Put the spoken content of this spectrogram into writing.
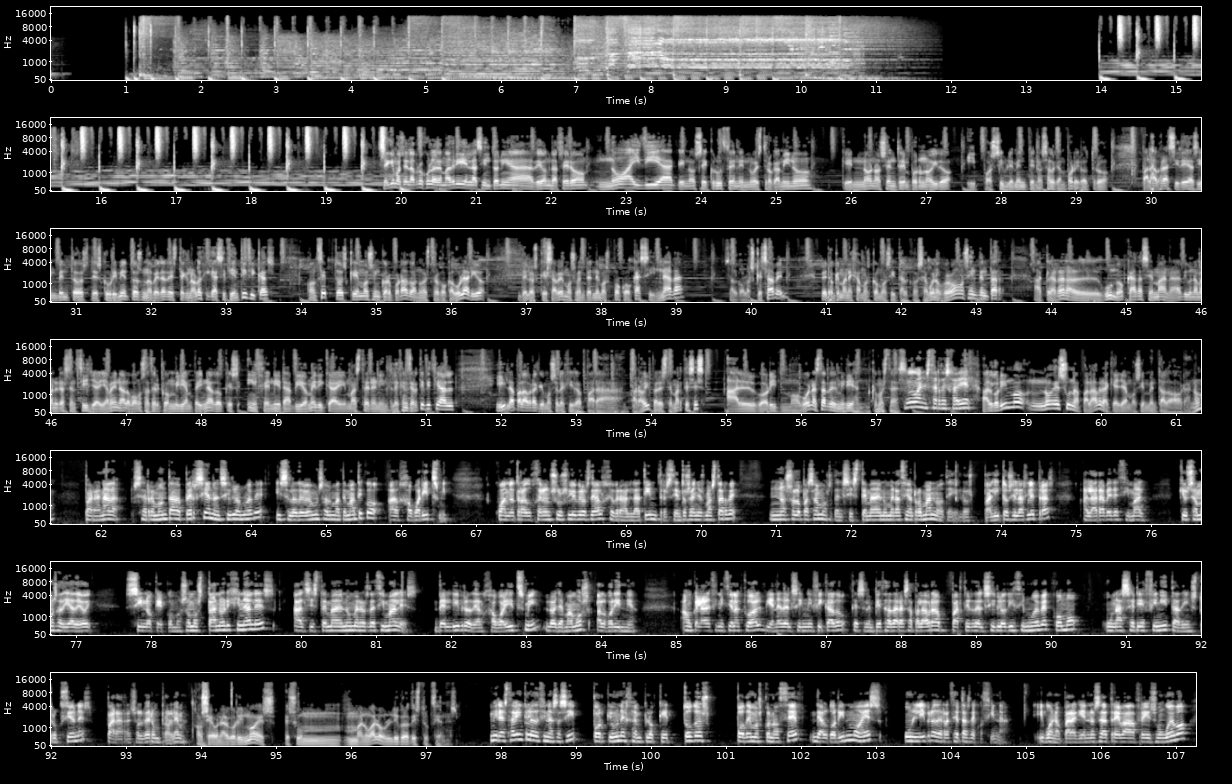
Seguimos en la Brújula de Madrid, en la sintonía de Onda Cero. No hay día que no se crucen en nuestro camino, que no nos entren por un oído y posiblemente nos salgan por el otro. Palabras, ideas, inventos, descubrimientos, novedades tecnológicas y científicas, conceptos que hemos incorporado a nuestro vocabulario, de los que sabemos o entendemos poco casi nada, salvo los que saben, pero que manejamos como si tal cosa. Bueno, pues vamos a intentar aclarar alguno cada semana de una manera sencilla y amena. Lo vamos a hacer con Miriam Peinado, que es ingeniera biomédica y máster en inteligencia artificial. Y la palabra que hemos elegido para, para hoy, para este martes, es algoritmo. Buenas tardes, Miriam. ¿Cómo estás? Muy buenas tardes, Javier. Algoritmo no es una palabra que hayamos inventado ahora, ¿no? Para nada. Se remonta a Persia en el siglo IX y se lo debemos al matemático Al-Jawarizmi. Cuando tradujeron sus libros de álgebra al latín 300 años más tarde, no solo pasamos del sistema de numeración romano de los palitos y las letras al árabe decimal, que usamos a día de hoy, sino que como somos tan originales, al sistema de números decimales del libro de Al-Jawarizmi lo llamamos algoritmia, aunque la definición actual viene del significado que se le empieza a dar a esa palabra a partir del siglo XIX como una serie finita de instrucciones para resolver un problema. O sea, un algoritmo es, es un manual o un libro de instrucciones. Mira, está bien que lo definas así, porque un ejemplo que todos podemos conocer de algoritmo es un libro de recetas de cocina. Y bueno, para quien no se atreva a freírse un huevo,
